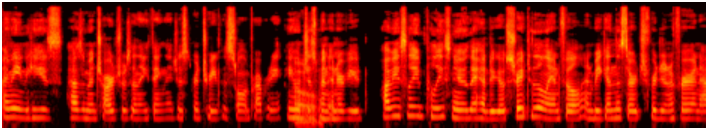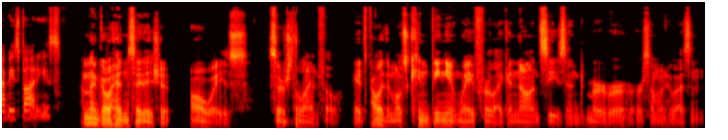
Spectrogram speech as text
I mean, he's hasn't been charged with anything. They just retrieved the stolen property. He had just Oh. been interviewed. Obviously, police knew they had to go straight to the landfill and begin the search for Jennifer and Abby's bodies. I'm gonna go ahead and say they should always search the landfill. It's probably the most convenient way for like a non-seasoned murderer or someone who hasn't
